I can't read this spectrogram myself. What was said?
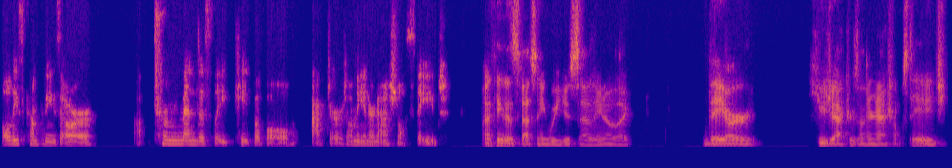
All these companies are uh, tremendously capable actors on the international stage. I think that's fascinating what you just said. You know, like they are huge actors on the international stage.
